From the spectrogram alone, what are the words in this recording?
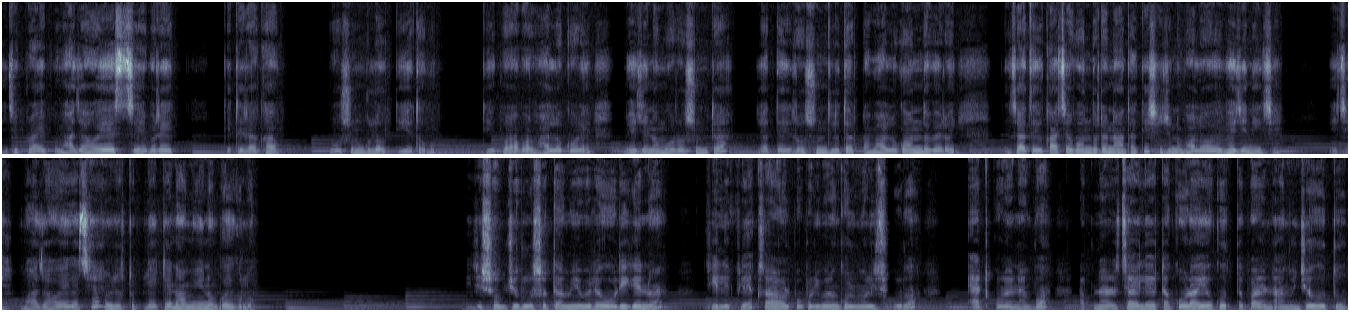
এই যে প্রায় ভাজা হয়ে এসছে, এবারে কেটে রাখা রসুনগুলো দিয়ে দেবো। দিয়ে পর আবার ভালো করে ভেজে নেব রসুনটা, যাতে রসুন দিলে তো একটা ভালো গন্ধ বেরোয়। যাতে কাঁচা গন্ধটা না থাকে সেই জন্য ভালোভাবে ভেজে নিয়েছে। এই যে ভাজা হয়ে গেছে, এবার একটা প্লেটে নামিয়ে নেব এগুলো। এই যে সবজিগুলোর সাথে আমি এবারে অরিগেনো, চিলি ফ্লেক্স আর অল্প পরিমাণ গোলমরিচ গুঁড়ো অ্যাড করে নেব। আপনারা চাইলে এটা কড়াইও করতে পারেন। আমি যেহেতু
